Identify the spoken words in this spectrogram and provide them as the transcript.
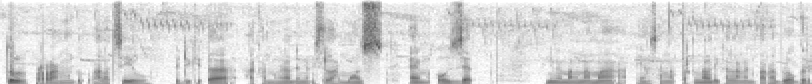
tool perang untuk alat SEO jadi kita akan mengenal dengan istilah Moz MOZ ini memang nama yang sangat terkenal di kalangan para blogger.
